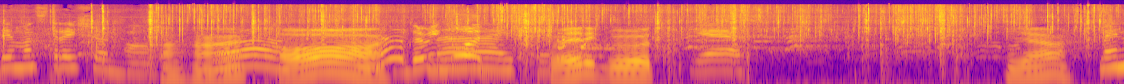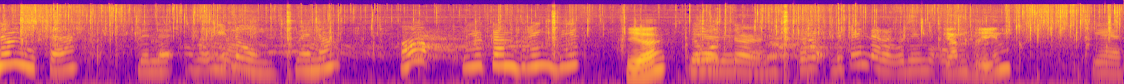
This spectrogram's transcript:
Demonstration. Ага. О, Very good. Very good. Yes. Yeah. Mainom ni siya? Dili. Inom. Mainom? Oh, you can drink this. Yeah. The water. Pero, depende ra, mo. Can drink. Yes.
